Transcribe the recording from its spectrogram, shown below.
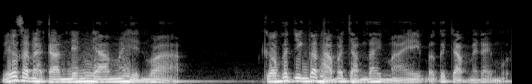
มีลักษณะการเน้นย้ำไม่เห็นว่า เราก็จริงก็ถามว่าจำได้ไหม มันก็จำไม่ได้หมด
